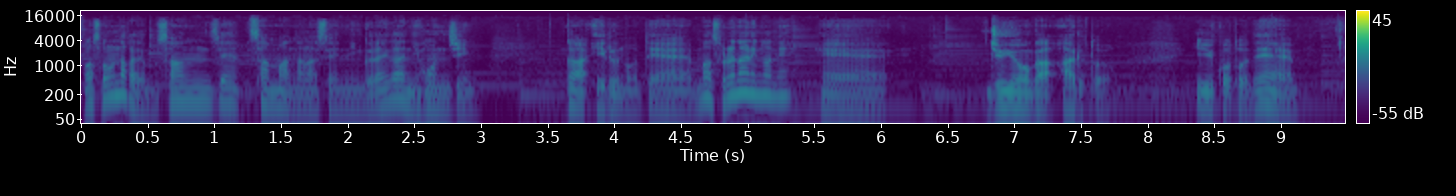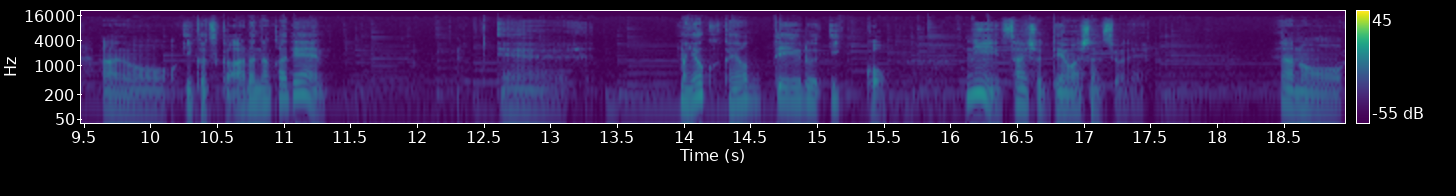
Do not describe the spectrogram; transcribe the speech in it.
まあ、その中でも3 3万7千人ぐらいが日本人がいるので、まあ、それなりのね、えー、需要があるということであのいくつかある中で、えーまあ、よく通っている1個に最初電話したんですよね。あの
